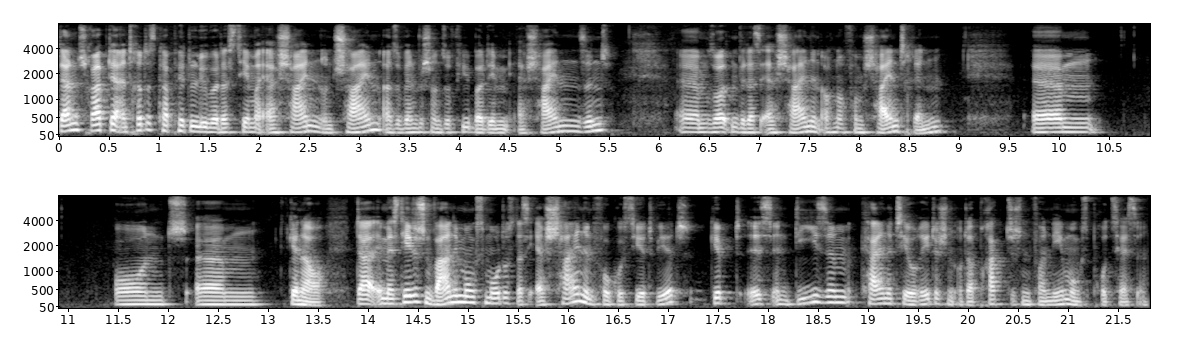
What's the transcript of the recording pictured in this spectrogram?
Dann schreibt er ein drittes Kapitel über das Thema Erscheinen und Schein. Also wenn wir schon so viel bei dem Erscheinen sind, ähm, sollten wir das Erscheinen auch noch vom Schein trennen. Ähm, und ähm, genau, da im ästhetischen Wahrnehmungsmodus das Erscheinen fokussiert wird, gibt es in diesem keine theoretischen oder praktischen Vernehmungsprozesse.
